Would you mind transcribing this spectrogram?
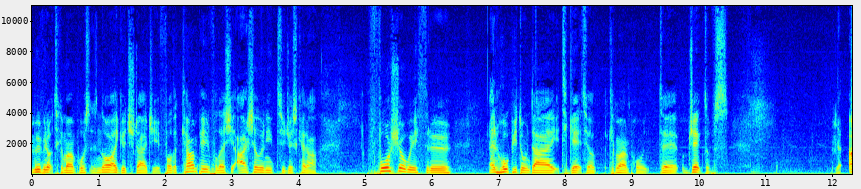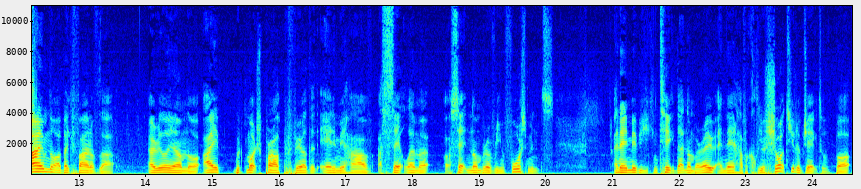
moving up to command post is not a good strategy. For the campaign for this, you actually need to just kind of force your way through and hope you don't die to get to a command point, to objectives. I'm not a big fan of that. I really am not. I would much prefer that the enemy have a set limit, a set number of reinforcements, and then maybe you can take that number out and then have a clear shot to your objective. But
